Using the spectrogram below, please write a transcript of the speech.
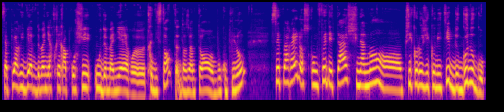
Ça peut arriver de manière très rapprochée ou de manière euh, très distante, dans un temps beaucoup plus long. C'est pareil lorsqu'on fait des tâches finalement en psychologie cognitive de go-no-go.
